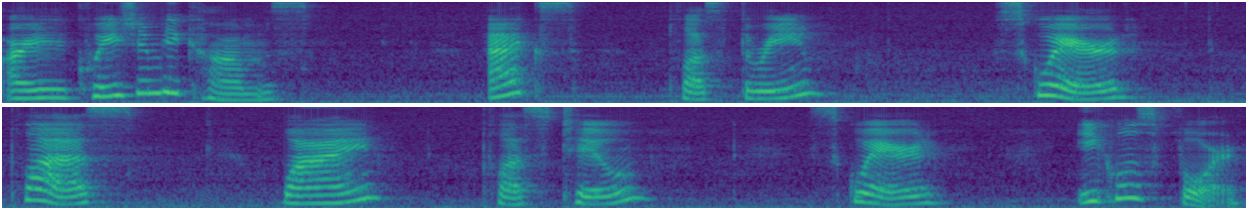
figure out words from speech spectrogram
our equation becomes x plus 3 squared plus y plus 2 squared equals 4.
